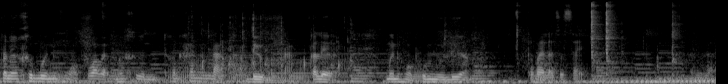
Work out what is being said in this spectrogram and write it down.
ตอนนั้นคือมึนหัวเพราะว่าแบบเมื่อคืนค่อนข้างหนักดื่มหนักก็เลยมึนหัวพูดไม่รู้เรื่อง ต่อไปเราจะใส่อันนี้ละ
